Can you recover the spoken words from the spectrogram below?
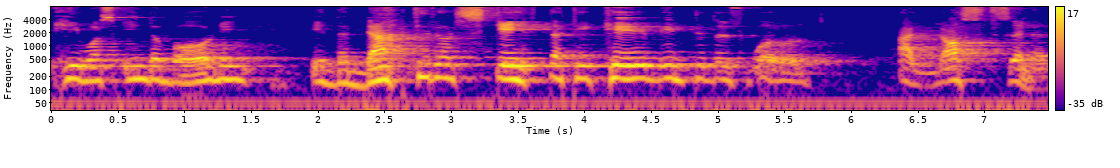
He was in the morning in the natural state that he came into this world, a lost sinner.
